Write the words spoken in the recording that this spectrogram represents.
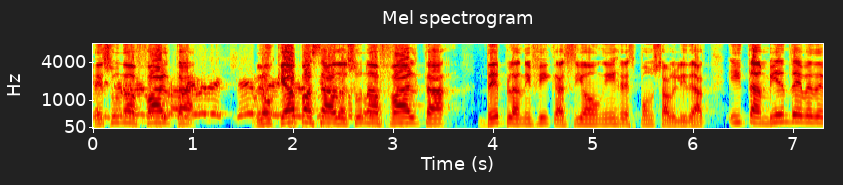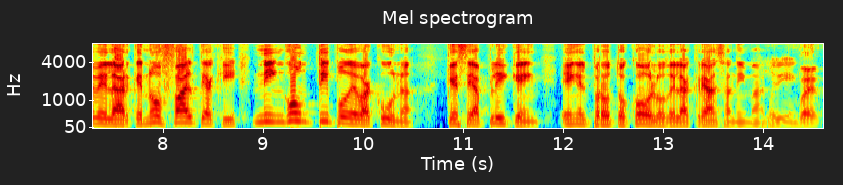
es una falta, lo que ha pasado es una falta de planificación y responsabilidad. Y también debe de velar que no falte aquí ningún tipo de vacuna que se apliquen en el protocolo de la crianza animal. Muy bien. Bueno,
